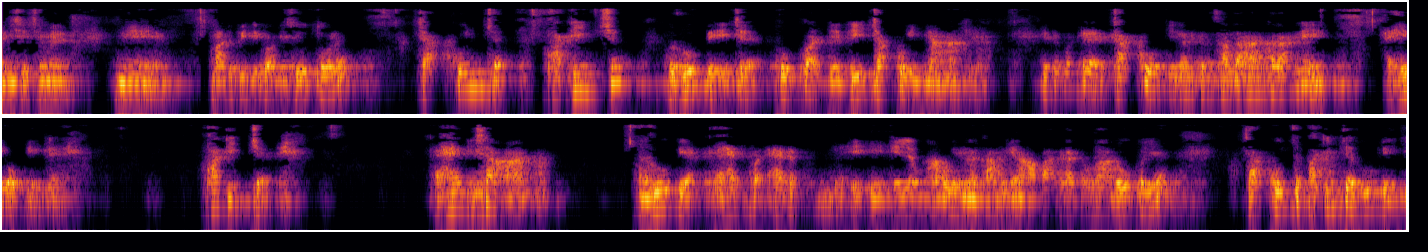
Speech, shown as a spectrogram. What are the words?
විශේෂම මේ මදුපිටික වගේ සූත්‍රවල චක්කුංච පටිච්ච රූපේච උප්පජ්ජති චක්කු විඥාන කියලා. එතකොට චක්කෝ කියලා විතර සඳහන් කරන්නේ ඇහි ඔපේට. පටිච්ච ඇහැ නිසා රූපයක් ඇහැට ඇහැට එල්ල වුණා වූ එන්න කාමගෙන ආපාතගත වුණා රූපය. චක්කුච්ච පටිච්ච රූපේච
